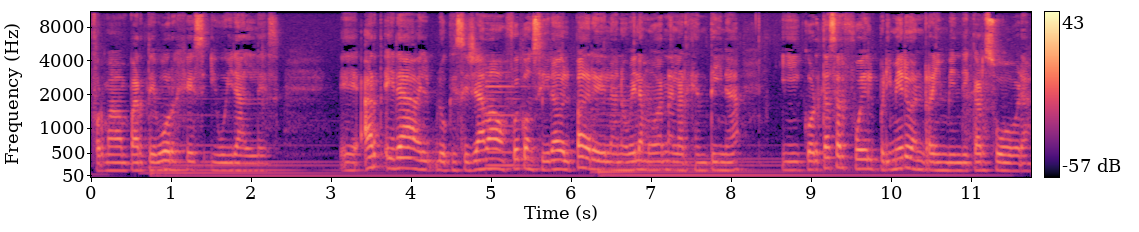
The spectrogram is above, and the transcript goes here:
formaban parte Borges y Huiraldes. Eh, Art era lo que se llama o fue considerado el padre de la novela moderna en la Argentina y Cortázar fue el primero en reivindicar su obra.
